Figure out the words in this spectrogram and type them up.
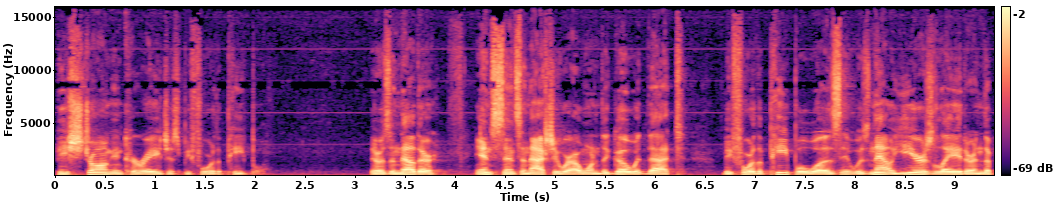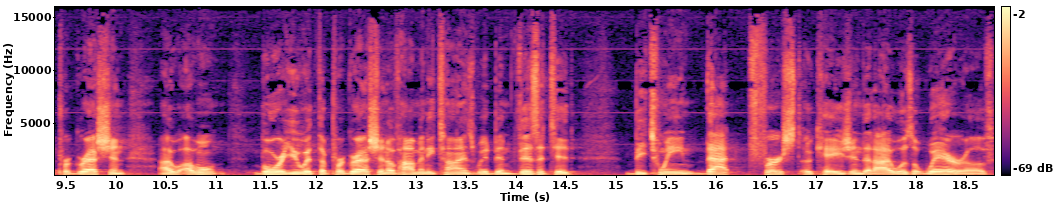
Be strong and courageous before the people. There was another instance, and actually, where I wanted to go with that before the people was it was now years later, and the progression. I, I won't bore you with the progression of how many times we'd been visited between that first occasion that I was aware of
